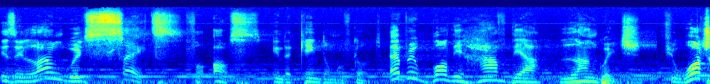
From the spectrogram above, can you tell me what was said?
It's a language set for us in the kingdom of God. Everybody have their language. If you watch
